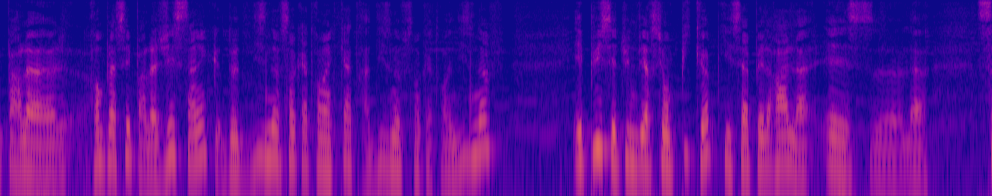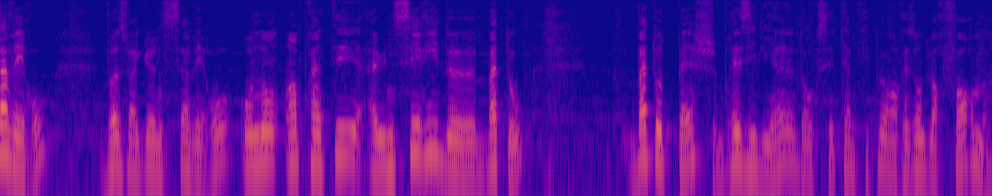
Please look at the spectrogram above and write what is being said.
par la, remplacée par la G5 de 1984 à 1999. Et puis c'est une version pick-up qui s'appellera la, la Savero, Volkswagen Savero, au nom emprunté à une série de bateaux bateaux de pêche brésiliens, donc c'était un petit peu en raison de leur forme.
